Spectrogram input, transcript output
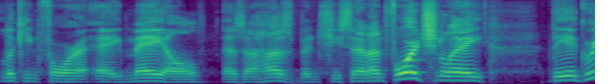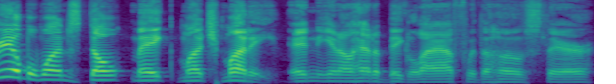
looking for a male as a husband she said unfortunately the agreeable ones don't make much money. And you know had a big laugh with the host there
